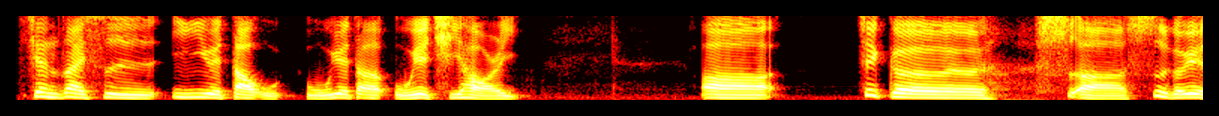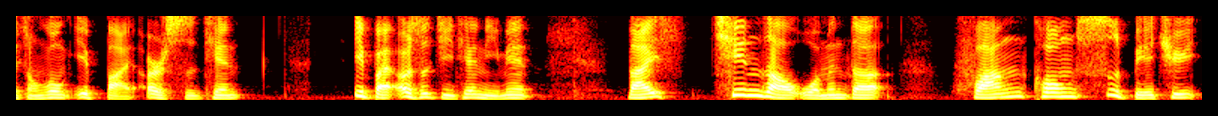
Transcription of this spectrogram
现在是一月到五五月到五月七号而已。啊、这个四啊四个月总共一百二十天，一百二十几天里面来侵扰我们的防空识别区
